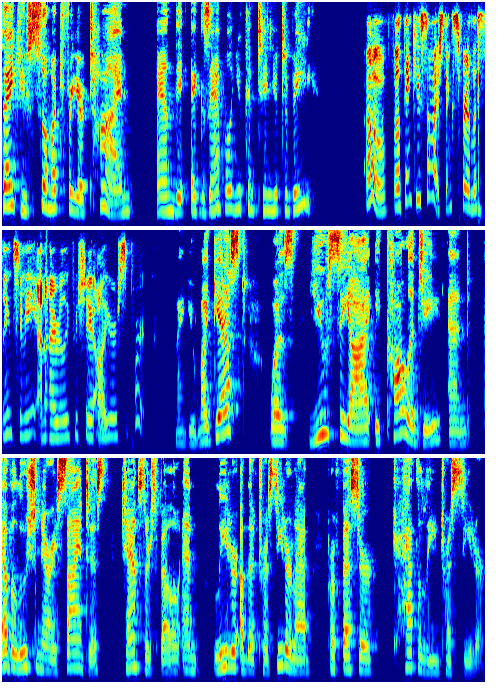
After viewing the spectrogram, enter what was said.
thank you so much for your time and the example you continue to be. Oh, well, thank you so much. Thanks for listening to me, and I really appreciate all your support. Thank you. My guest was UCI ecology and evolutionary scientist, Chancellor's Fellow, and leader of the Treseder Lab, Professor Kathleen Treseder.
